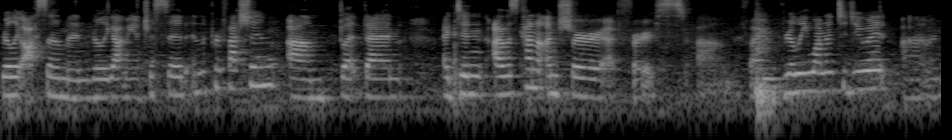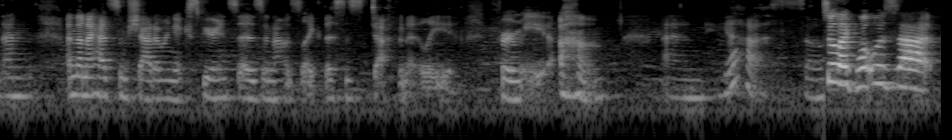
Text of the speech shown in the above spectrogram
really awesome and really got me interested in the profession. Um, but then I didn't. I was kind of unsure at first um, if I really wanted to do it, um, and then and then I had some shadowing experiences, and I was like, this is definitely for me. Um, and yeah, so So, like, what was that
